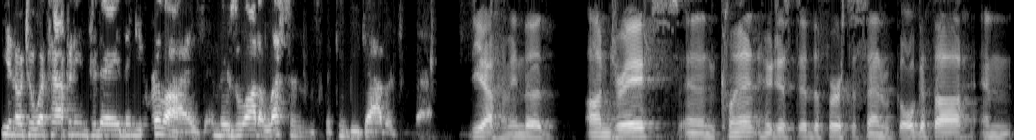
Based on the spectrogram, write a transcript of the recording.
you know, to what's happening today than you realize. And there's a lot of lessons that can be gathered from that. Yeah, I mean the Andres and Clint, who just did the first ascent of Golgotha in,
